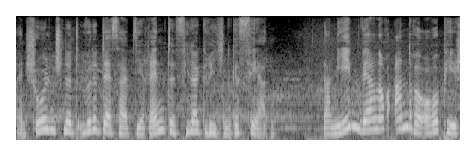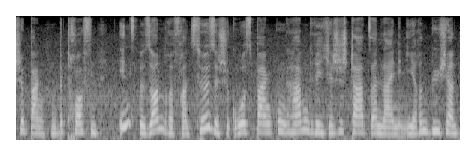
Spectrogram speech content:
Ein Schuldenschnitt würde deshalb die Rente vieler Griechen gefährden. Daneben wären auch andere europäische Banken betroffen. Insbesondere französische Großbanken haben griechische Staatsanleihen in ihren Büchern.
